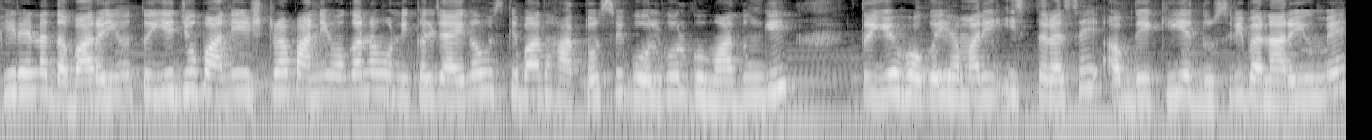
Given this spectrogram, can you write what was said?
फिर है ना दबा रही हूँ। तो ये जो पानी एक्स्ट्रा पानी होगा ना वो निकल जाएगा। उसके बाद हाथों से गोल गोल घुमा दूँगी। तो ये हो गई हमारी इस तरह से। अब देखिए, दूसरी बना रही हूँ मैं।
